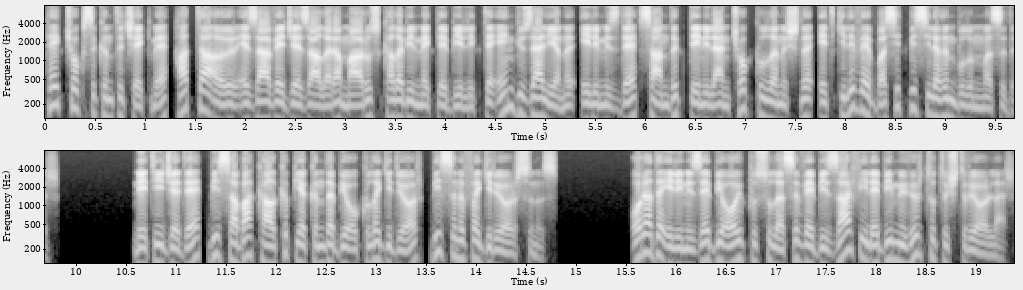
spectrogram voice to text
pek çok sıkıntı çekme, hatta ağır eza ve cezalara maruz kalabilmekle birlikte en güzel yanı, elimizde, sandık denilen çok kullanışlı, etkili ve basit bir silahın bulunmasıdır. Neticede, bir sabah kalkıp yakında bir okula gidiyor, bir sınıfa giriyorsunuz. Orada elinize bir oy pusulası ve bir zarf ile bir mühür tutuşturuyorlar.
